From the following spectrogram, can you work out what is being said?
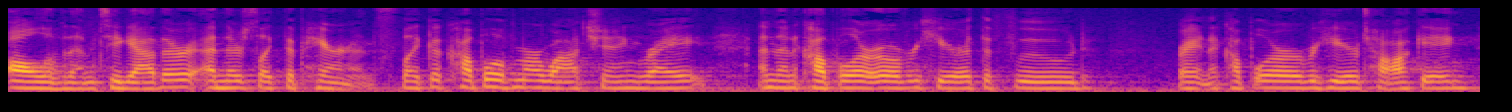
all of them together, and there's like the parents, like a couple of them are watching, right? And then a couple are over here at the food, right? And a couple are over here talking,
